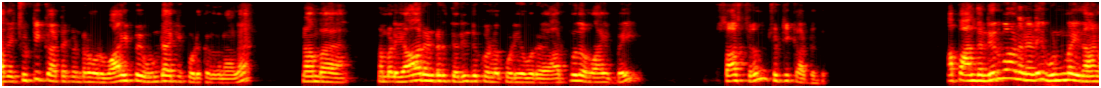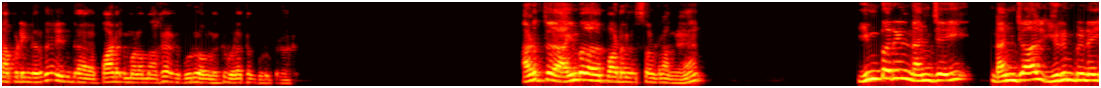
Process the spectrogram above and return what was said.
அதை சுட்டி காட்டுகின்ற ஒரு வாய்ப்பை உண்டாக்கி கொடுக்கறதுனால நாம நம்மளை யார் என்று தெரிந்து கொள்ளக்கூடிய ஒரு அற்புத வாய்ப்பை சாஸ்திரம் சுட்டி காட்டுது அப்ப அந்த நிர்வாண நிலை உண்மைதான் அப்படிங்கறத இந்த பாடல் மூலமாக குரு அவனுக்கு விளக்கம் கொடுக்கிறாரு. அடுத்து ஐம்பதாவது பாடல்ல சொல்றாங்க. இம்பரில் நஞ்சை நஞ்சால் இரும்பினை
